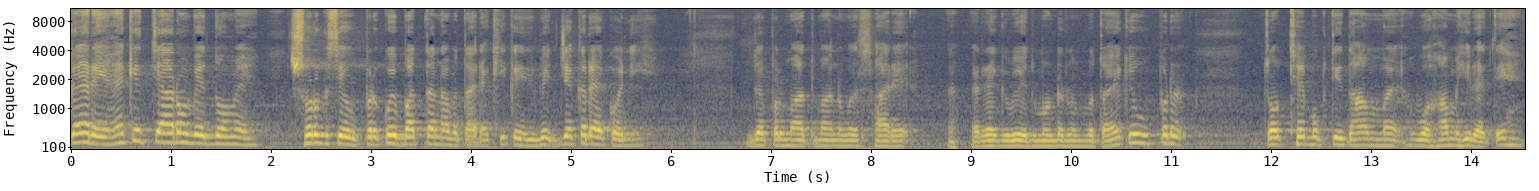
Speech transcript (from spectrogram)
कह रहे हैं कि चारों वेदों में स्वर्ग से ऊपर कोई बात ना बता रखी कहीं ज़िक्र है, कोई नहीं। जब परमात्मा ने वह सारे ऋग्वेद मंडल में बताया कि ऊपर चौथे मुक्ति धाम में वो हम ही रहते हैं,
